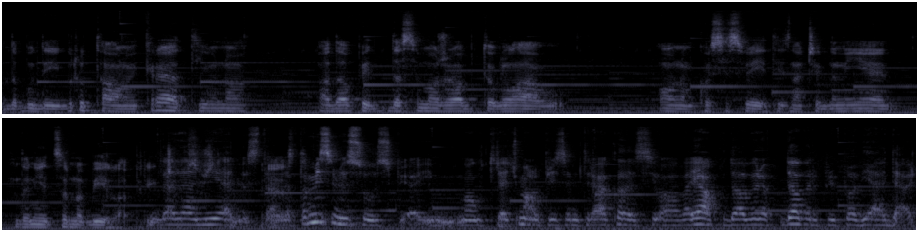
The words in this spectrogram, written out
da bude i brutalno i kreativno, a da opet da se može obiti o glavu onom ko se sveti, znači da nije, da nije crno-bila priča. Da, da, nije jednostavno. Pa mislim da si uspio i mogu ti reći, malo prije sam ti rekla da si ovaj, jako dobar, dobar pripovjedač.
